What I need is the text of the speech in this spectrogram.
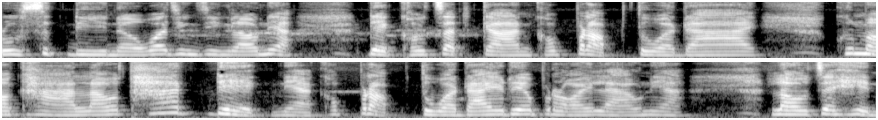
รู้สึกดีเนอะว่าจริง ๆ แล้วเนี่ยเด็กเขาจัดการเขาปรับตัวได้ คุณหมอขาแล้วถ้าเด็กเนี่ยเขาปรับตัวได้เรียบร้อยแล้วเนี่ย เราจะเห็น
